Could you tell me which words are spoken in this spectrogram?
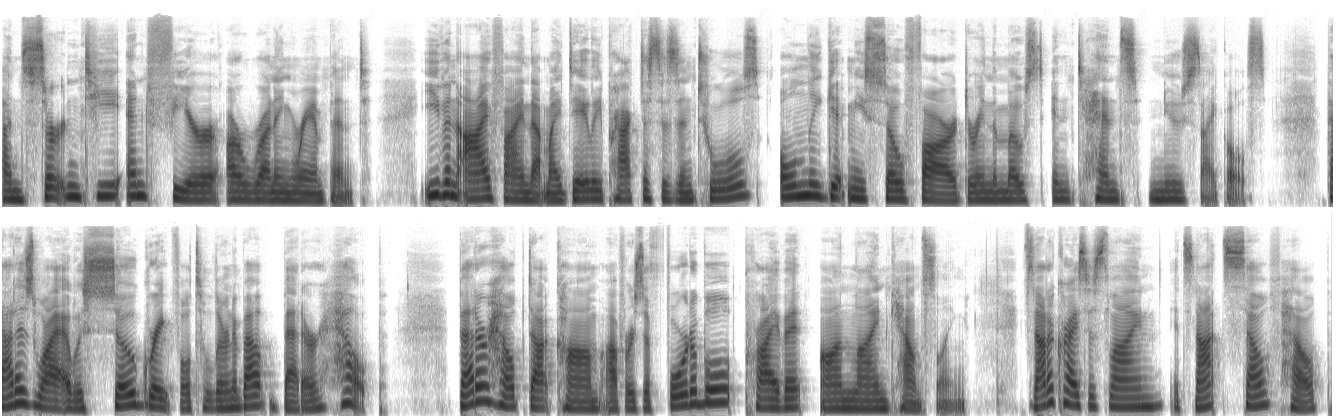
uncertainty, and fear are running rampant. Even I find that my daily practices and tools only get me so far during the most intense news cycles. That is why I was so grateful to learn about BetterHelp. BetterHelp.com offers affordable, private online counseling. It's not a crisis line, it's not self help,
